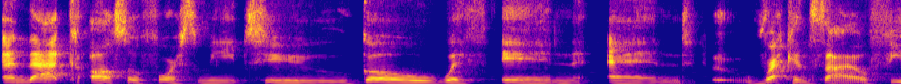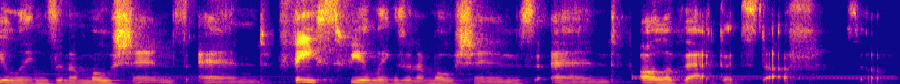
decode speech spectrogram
And that also forced me to go within and reconcile feelings and emotions and face feelings and emotions and all of that good stuff. So.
